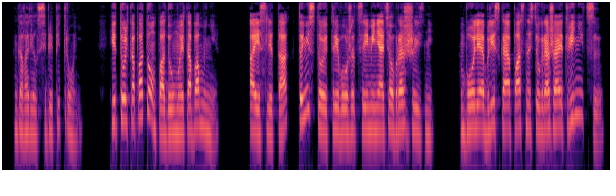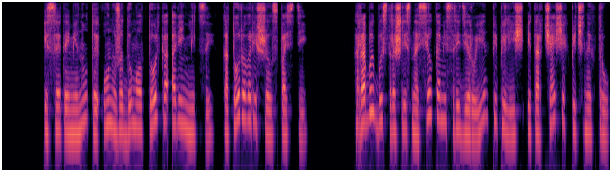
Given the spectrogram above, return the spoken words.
— говорил себе Петроний, «и только потом подумает обо мне. А если так, то не стоит тревожиться и менять образ жизни. Более близкая опасность угрожает Веницию. И с этой минуты он уже думал только о Вениции, которого решил спасти. Рабы быстро шли с носилками среди руин, пепелищ и торчащих печных труб,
